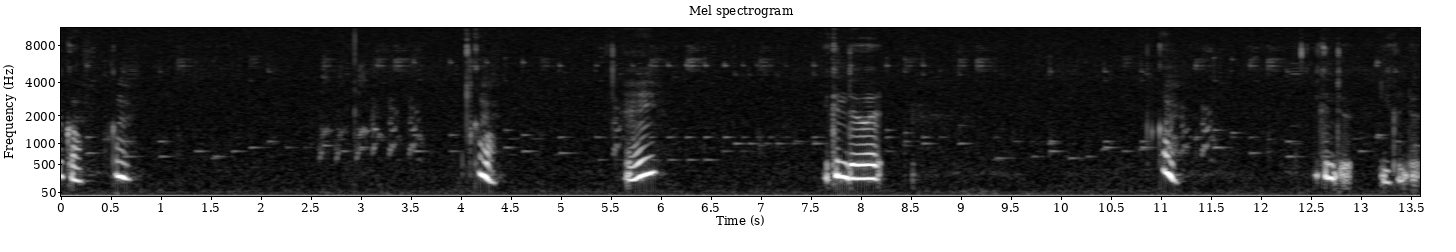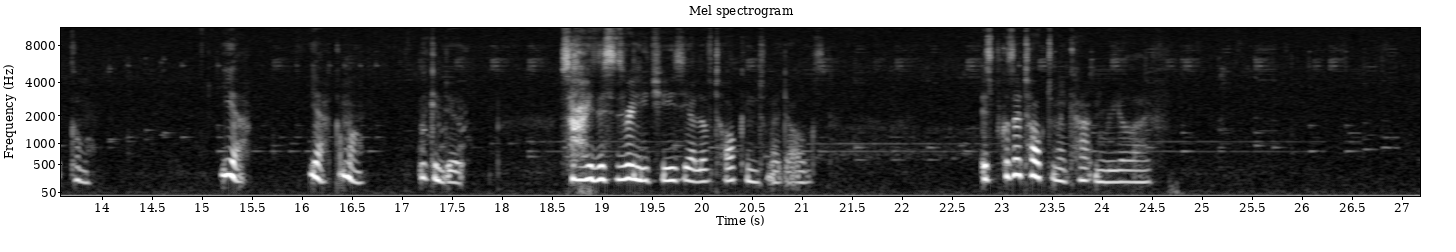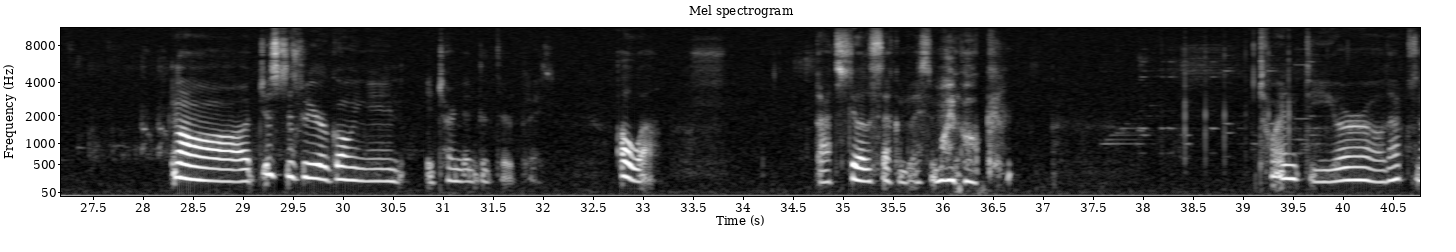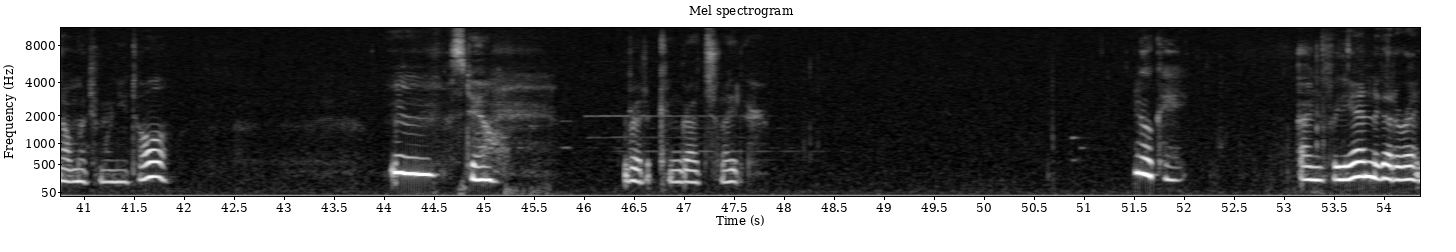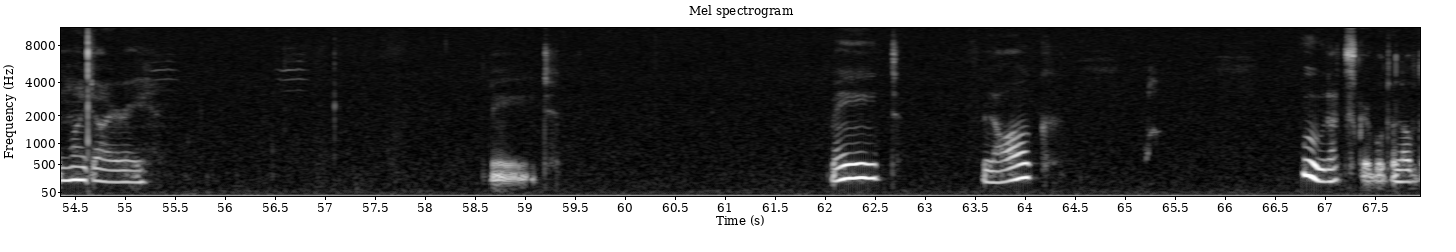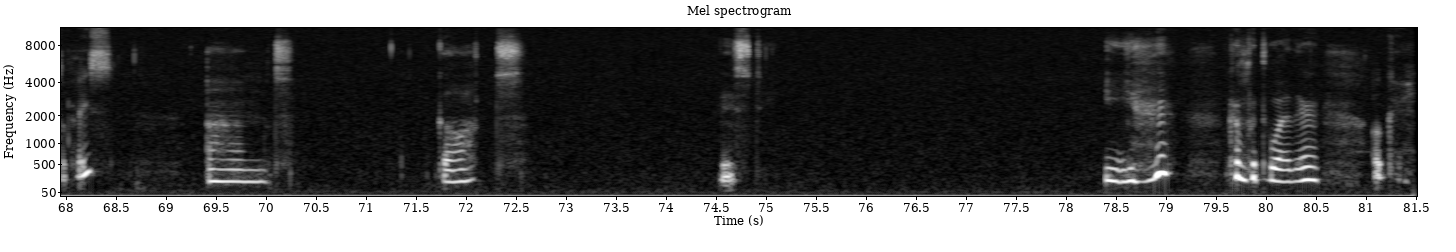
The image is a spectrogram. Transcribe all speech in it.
Keep going. Come on. Can do it. Come on. You can do it. You can do it. Come on. Yeah. Yeah, come on. We can do it. Sorry, this is really cheesy. I love talking to my dogs. It's because I talk to my cat in real life. Aw, just as we were going in, it turned into third place. Oh well. That's still the second place in my book. 20 euro, that's not much money at all. Hmm, still. Better congratulate her. Okay. And for the end, I gotta write in my diary. Made. Made. Vlog. Ooh, that's scribbled all over the place. And got Misty. E. Can put the weather. Okay.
